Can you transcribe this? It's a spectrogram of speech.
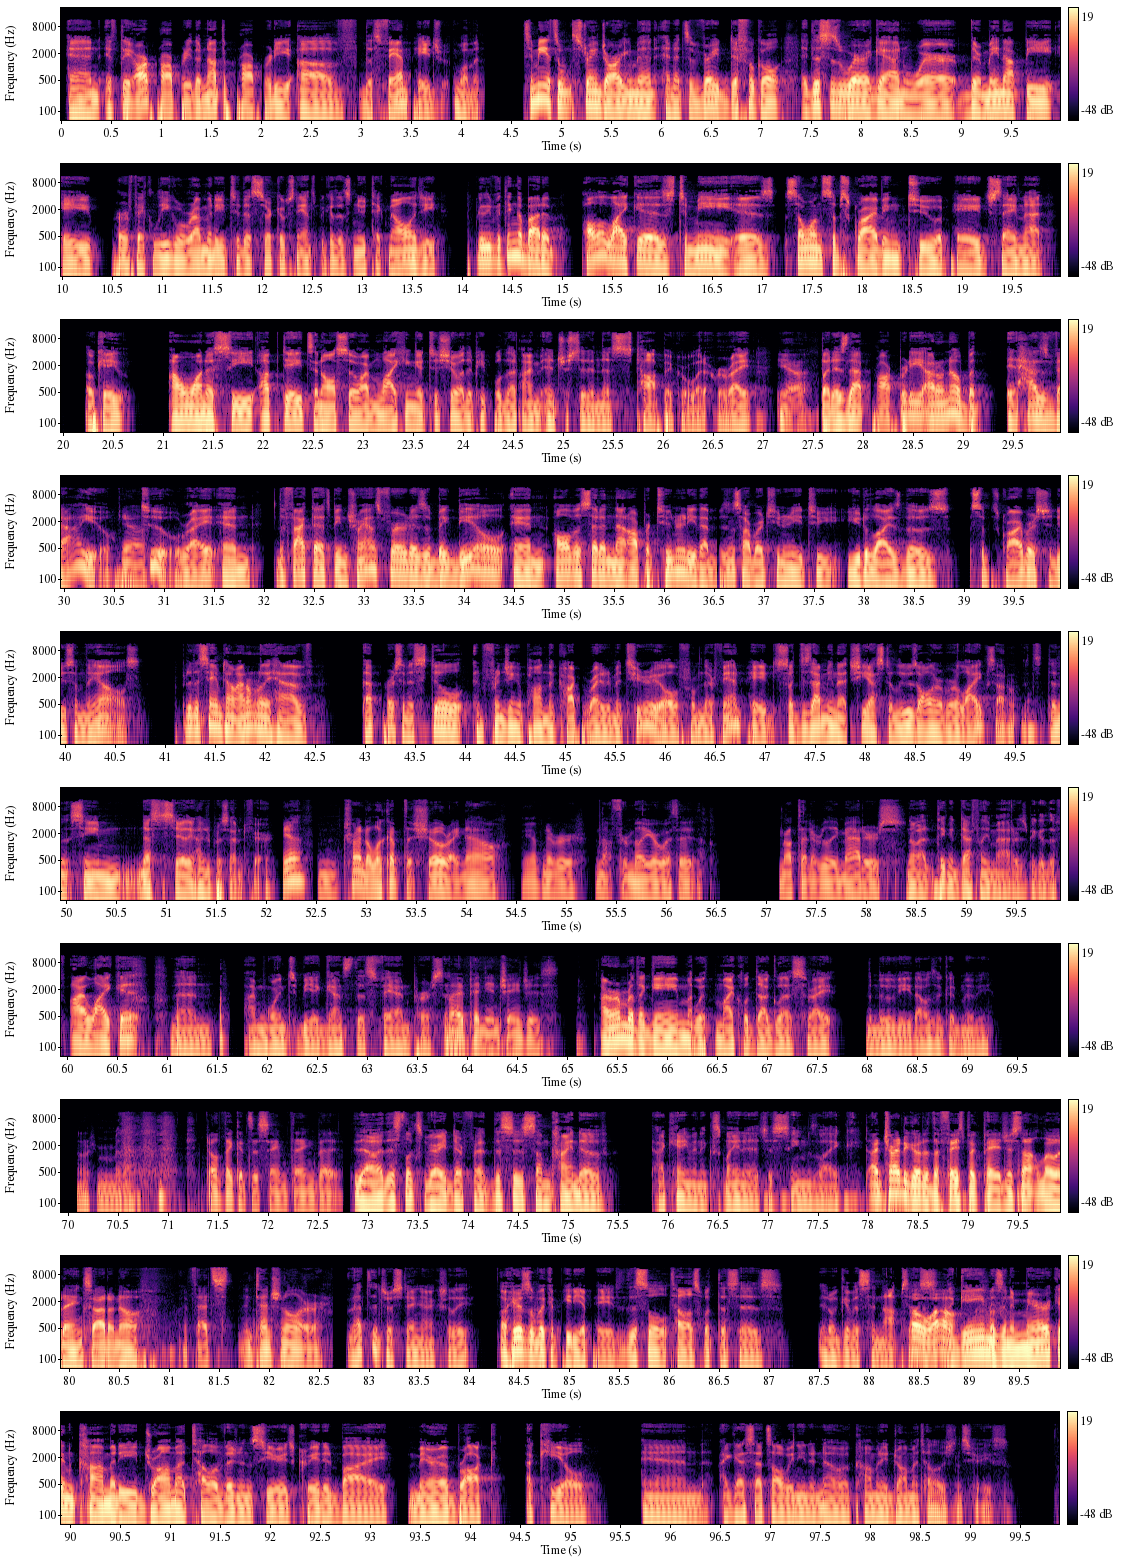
And if they are property, they're not the property of this fan page woman. To me, it's a strange argument and it's a very difficult. This is where, again, where there may not be a perfect legal remedy to this circumstance because it's new technology. Because if you think about it, all a like is to me is someone subscribing to a page saying that, okay, I want to see updates and also I'm liking it to show other people that I'm interested in this topic or whatever, right? Yeah. But is that property? I don't know, but it has value yeah. too, right? And the fact that it's being transferred is a big deal. And all of a sudden, that opportunity, that business opportunity to utilize those subscribers to do something else. But at the same time, I don't really have that person is still infringing upon the copyrighted material from their fan page. So does that mean that she has to lose all of her likes? I don't. It doesn't seem necessarily 100 percent fair. Yeah, I'm trying to look up the show right now. Yeah, I've never not familiar with it. Not that it really matters. No, I think it definitely matters because if I like it, then I'm going to be against this fan person. My opinion changes. I remember the game with Michael Douglas, right? The movie. That was a good movie. I don't know if you remember that. don't think it's the same thing, but no, this looks very different. This is some kind of I can't even explain it. It just seems like I tried to go to the Facebook page. It's not loading, so I don't know if that's intentional or that's interesting. Actually, oh, here's the Wikipedia page. This will tell us what this is. It'll give a synopsis. Oh, wow. The game is an American comedy drama television series created by Mara Brock Akil, and I guess that's all we need to know. A comedy drama television series.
